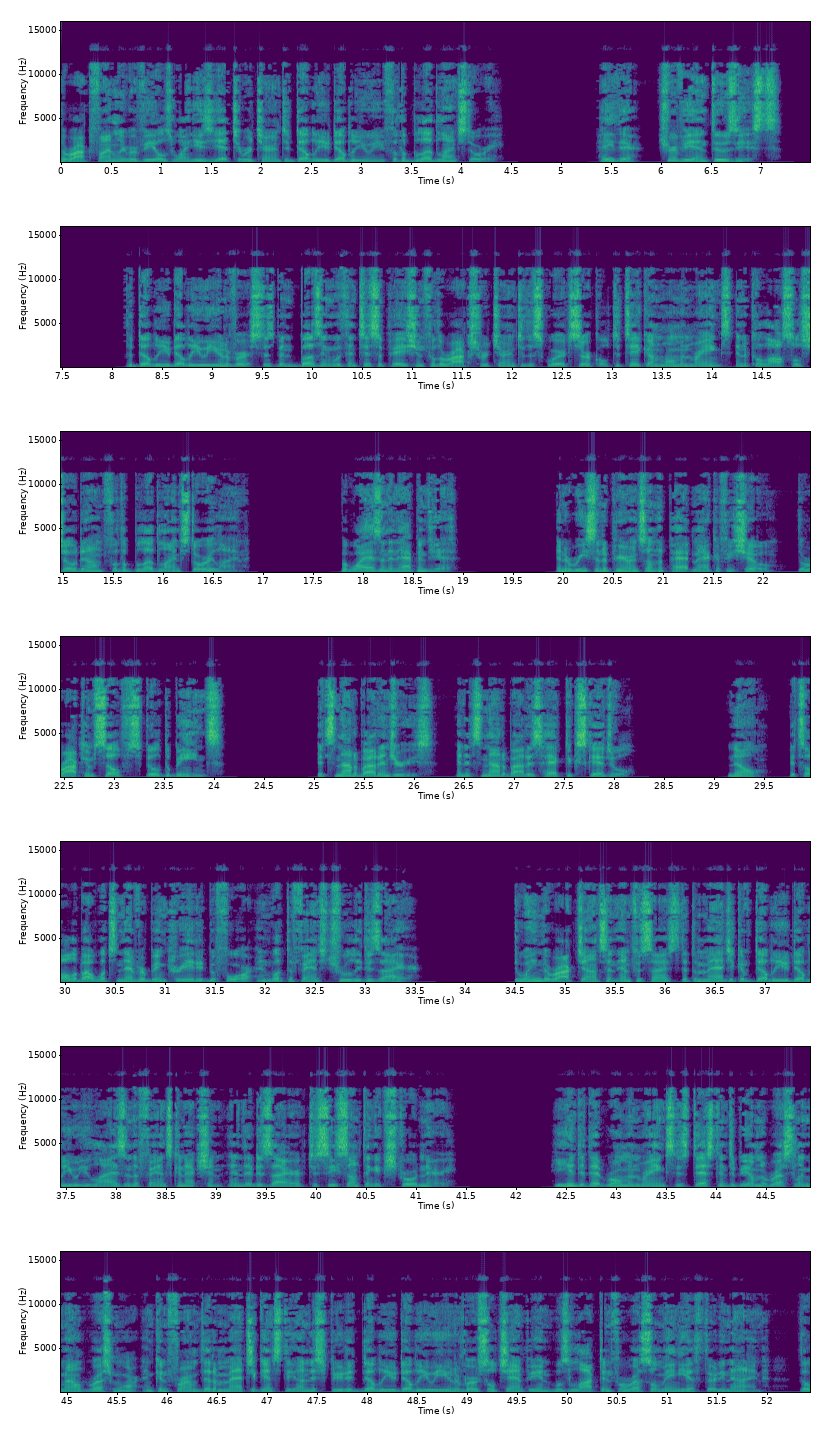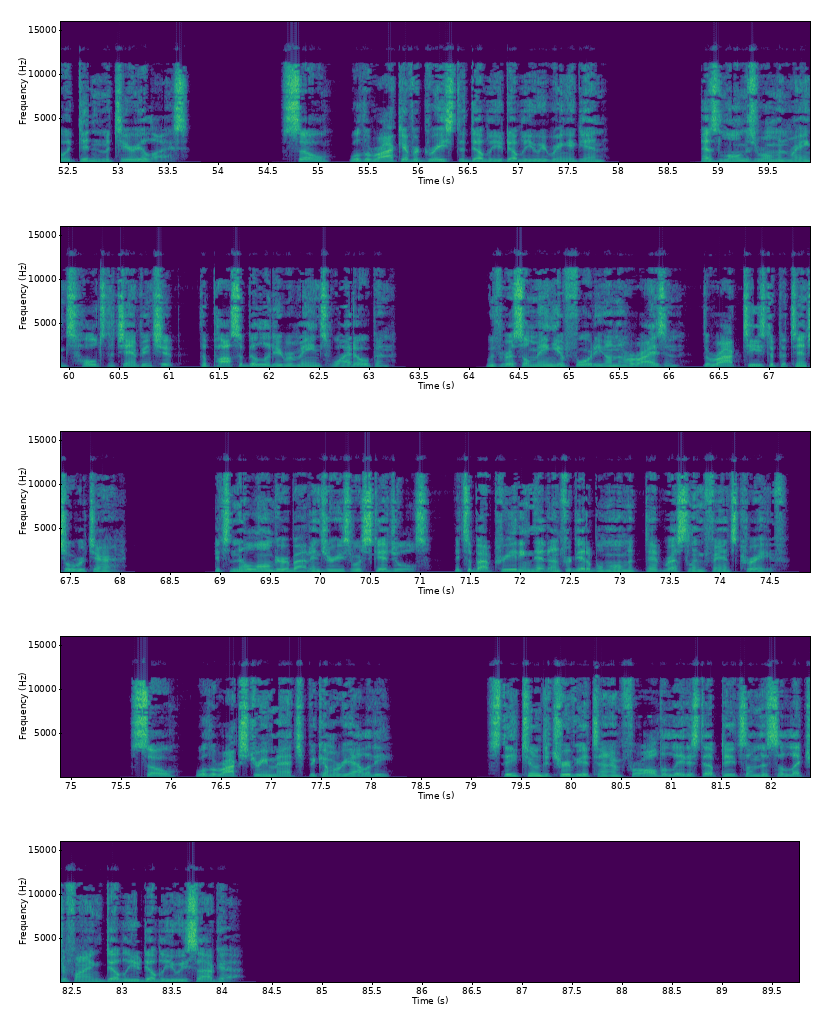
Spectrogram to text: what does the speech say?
The Rock finally reveals why he is yet to return to WWE for the Bloodline story. Hey there, trivia enthusiasts! The WWE Universe has been buzzing with anticipation for The Rock's return to the squared circle to take on Roman Reigns in a colossal showdown for the Bloodline storyline. But why hasn't it happened yet? In a recent appearance on the Pat McAfee show, The Rock himself spilled the beans. It's not about injuries, and it's not about his hectic schedule. No, it's all about what's never been created before and what the fans truly desire. Dwayne The Rock Johnson emphasized that the magic of WWE lies in the fans' connection and their desire to see something extraordinary. He hinted that Roman Reigns is destined to be on the wrestling Mount Rushmore and confirmed that a match against the undisputed WWE Universal Champion was locked in for WrestleMania 39, though it didn't materialize. So, will The Rock ever grace the WWE ring again? As long as Roman Reigns holds the championship, the possibility remains wide open. With WrestleMania 40 on the horizon, The Rock teased a potential return. It's no longer about injuries or schedules, it's about creating that unforgettable moment that wrestling fans crave. So, will The Rock's dream match become a reality? Stay tuned to Trivia Time for all the latest updates on this electrifying WWE saga.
